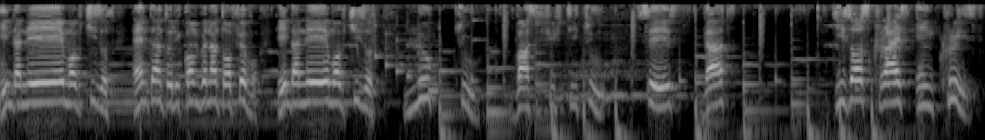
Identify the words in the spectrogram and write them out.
in the name of Jesus. Enter into the covenant of favor in the name of Jesus. Luke 2, verse 52 says that Jesus Christ increased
